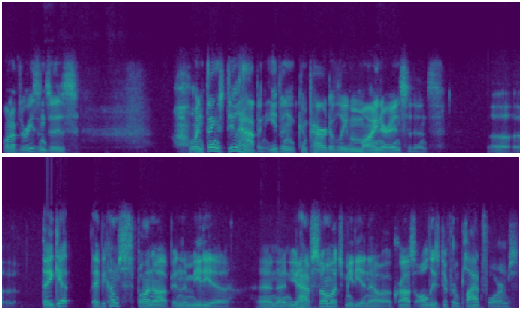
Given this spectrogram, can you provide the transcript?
one of the reasons is when things do happen, even comparatively minor incidents, uh, they get they become spun up in the media, and and you have so much media now across all these different platforms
